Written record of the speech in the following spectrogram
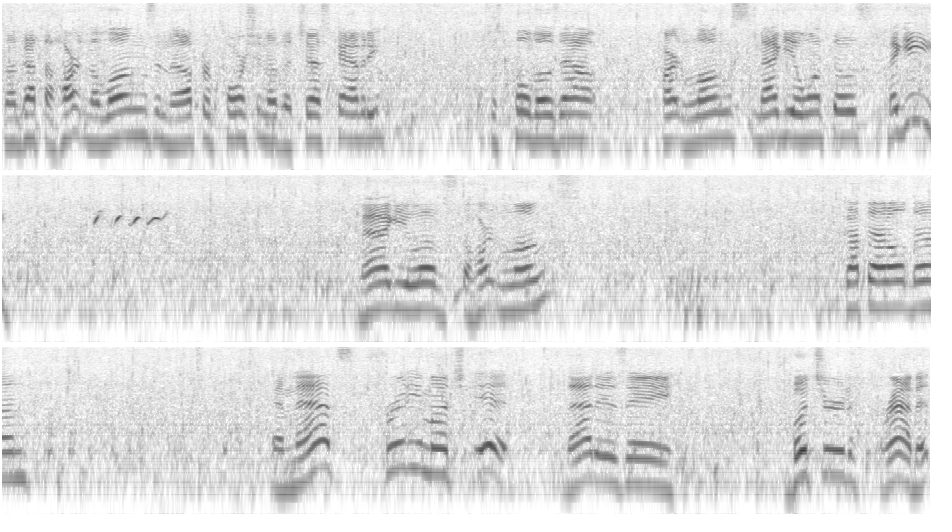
So I've got the heart and the lungs in the upper portion of the chest cavity. Just pull those out, heart and lungs. Maggie will want those. Maggie! Maggie loves the heart and lungs. got that all done. And that's pretty much it. That is a butchered rabbit.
